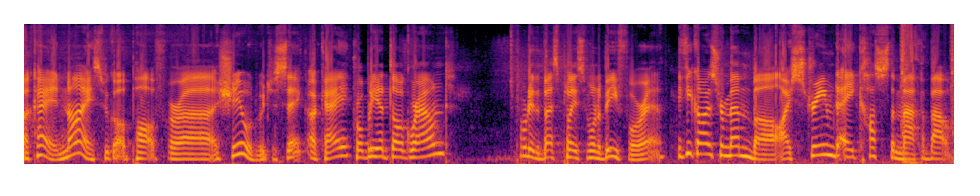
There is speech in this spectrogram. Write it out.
Okay, nice. We've got a part for a uh, shield, which is sick. Okay, probably a dog round. Probably the best place we want to be for it. If you guys remember, I streamed a custom map about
